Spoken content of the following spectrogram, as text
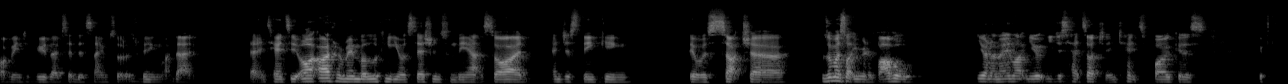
I've interviewed, they've said the same sort of thing like that that intensity. I, I can remember looking at your sessions from the outside and just thinking there was such a it was almost like you were in a bubble. You know what I mean? Like you, you just had such an intense focus. If the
